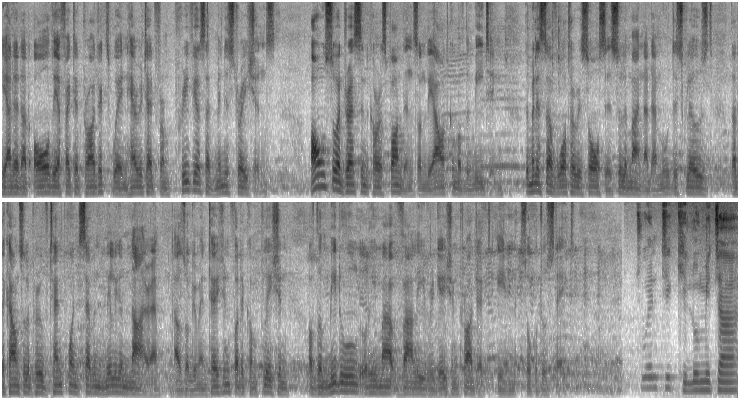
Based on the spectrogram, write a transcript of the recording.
He added that all the affected projects were inherited from previous administrations. Also addressing correspondence on the outcome of the meeting, the Minister of Water Resources, Suleiman Adamu, disclosed that the Council approved 10.7 million naira as augmentation for the completion of the Middle Rima Valley Irrigation Project in Sokoto State. 20 kilometer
